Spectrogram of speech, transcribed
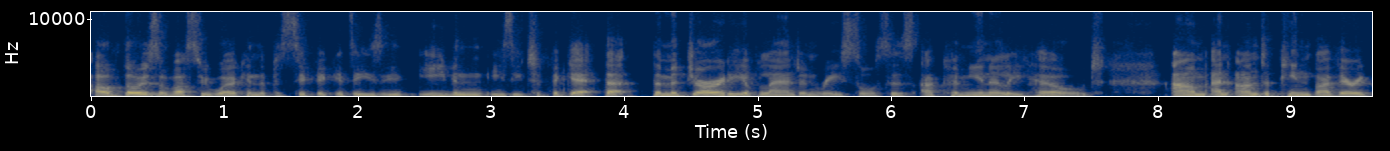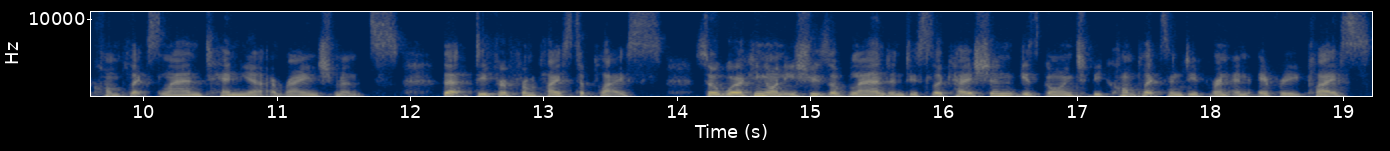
of those of us who work in the Pacific, it's easy, even easy to forget that the majority of land and resources are communally held um, and underpinned by very complex land tenure arrangements that differ from place to place. So, working on issues of land and dislocation is going to be complex and different in every place.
